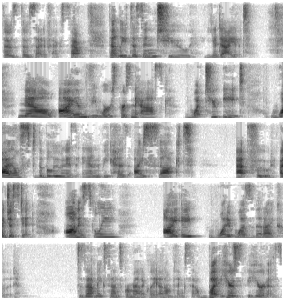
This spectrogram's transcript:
those, those side effects. So that leads us into your diet. Now, I am the worst person to ask what to eat whilst the balloon is in because I sucked at food. I just did. Honestly, I ate what it was that I could. Does that make sense grammatically? I don't think so. But here's here it is.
